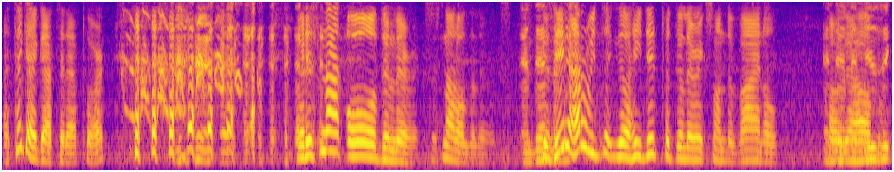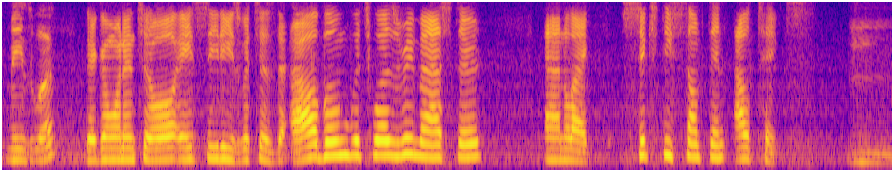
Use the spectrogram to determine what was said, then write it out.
I think I got to that part, but it's not all the lyrics. It's not all the lyrics. And then Because he, I don't think, you know, he did put the lyrics on the vinyl. And then the the music means what? They're going into all eight CDs, which is the album, which was remastered, and like sixty something outtakes hmm.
